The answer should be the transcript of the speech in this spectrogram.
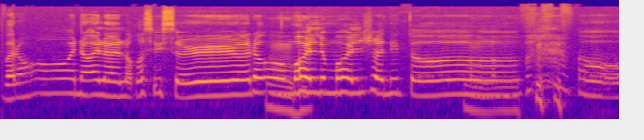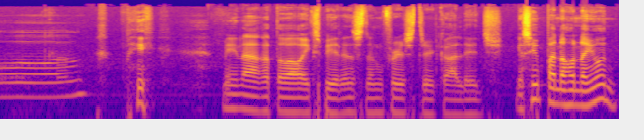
parang, oh, naalala ko si sir. Parang, oh, Mm. mahal na mahal siya nito. Mm. Oo. may, may nakakatawa ako experience ng first year college. Kasi yung panahon na yun,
